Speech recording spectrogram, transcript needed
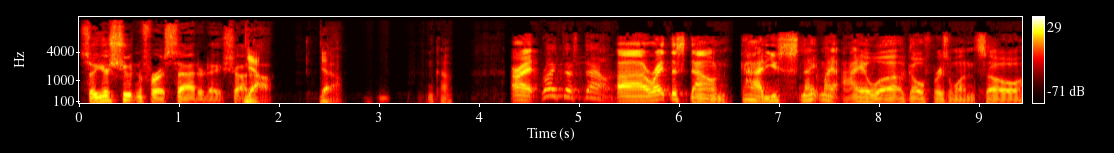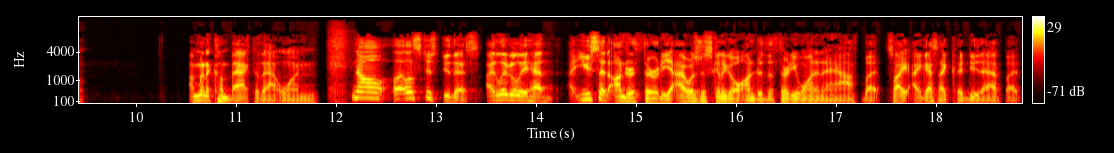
so you're shooting for a Saturday shutout. Yeah. Yeah. Okay. All right. Write this down. Uh, write this down. God, you sniped my Iowa Gophers one, so I'm going to come back to that one. No, let's just do this. I literally had, you said under 30. I was just going to go under the 31 and a half, but so I, I guess I could do that, but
